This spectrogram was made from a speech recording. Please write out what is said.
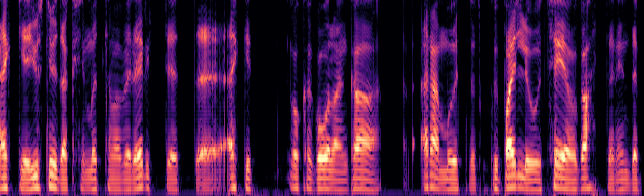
äkki just nüüd hakkasin mõtlema veel eriti, et äh, äkki Coca-Cola on ka ära mõõtnud, kui palju CO2 nende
